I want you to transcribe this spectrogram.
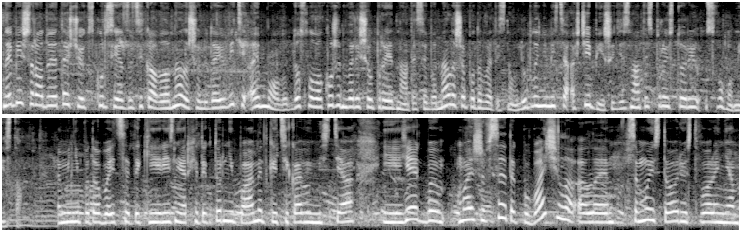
Найбільше радує те, що екскурсія зацікавила не лише людей у віці, а й молодь. До слова, кожен вирішив приєднатися, аби не лише подивитись на улюблені місця, а ще більше дізнатись про історію свого міста. Мені подобаються такі різні архітектурні пам'ятки, цікаві місця. І я якби майже все так побачила, але саму історію створення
